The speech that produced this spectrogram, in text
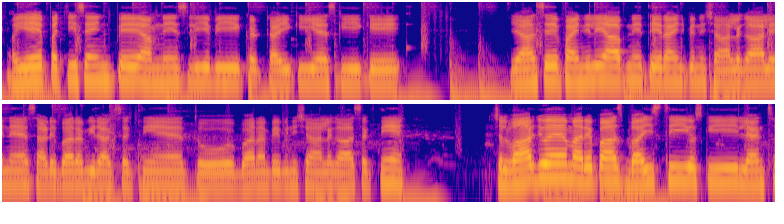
और ये 25 इंच पे हमने इसलिए भी कटाई की है, इसकी कि यहाँ से फाइनली आपने तेरह इंच पे निशान लगा लेना है, साढ़े बारह भी रख सकती हैं तो बारह पे भी निशान लगा सकते हैं। शलवार जो है हमारे पास बाईस थी, उसकी लेंथ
